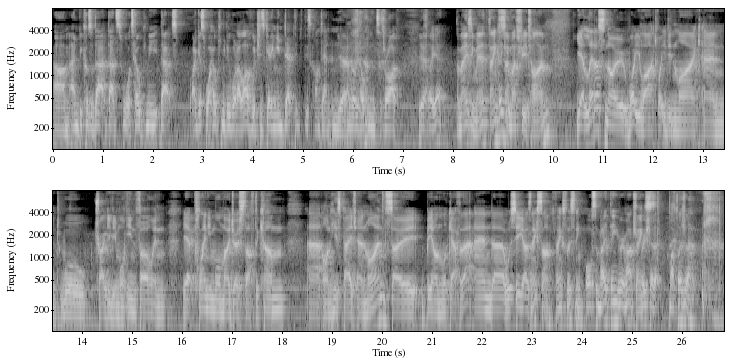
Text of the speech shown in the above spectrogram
Um, and because of that, that's what's helped me. That's I guess what helps me do what I love, which is getting in depth into this content and, Yeah. and really helping them to thrive. Yeah. So yeah, Amazing, man. Thanks Thank so you. much for your time. Yeah, let us know what you liked, what you didn't like, and we'll try to give you more info and yeah, plenty more Mojo stuff to come uh, on his page and mine. So be on the lookout for that, and uh, we'll see you guys next time. Thanks for listening. awesome, mate. Thank you very much. Thanks. Appreciate it. My pleasure.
